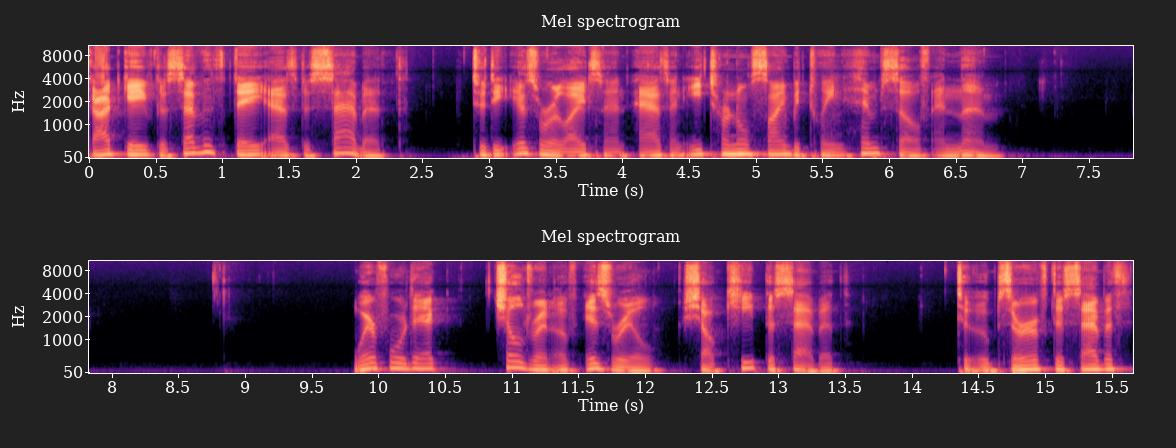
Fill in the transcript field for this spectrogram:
God gave the seventh day as the Sabbath to the Israelites and as an eternal sign between himself and them. Wherefore the children of Israel shall keep the Sabbath to observe the Sabbath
